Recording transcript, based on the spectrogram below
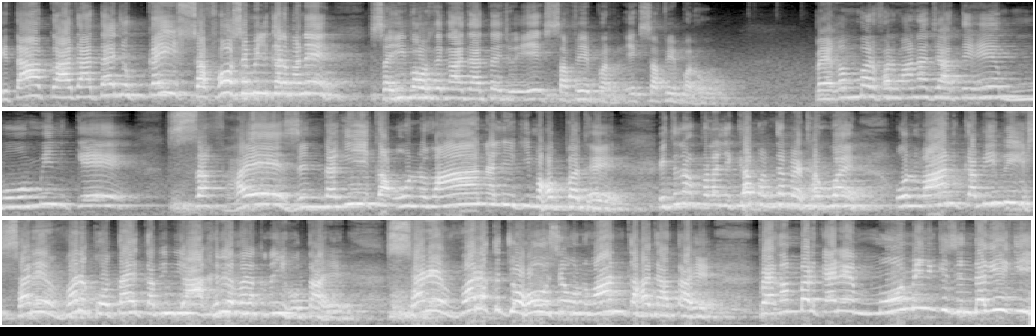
किताब कहा जाता है, जो कई सफ़ों से मिलकर बने सहीफा उसे कहा जाता है जो एक सफ़े पर, एक सफ़े पर हो। पैगंबर फरमाना चाहते हैं, मोमिन के सफ़े ज़िंदगी का उनवान अली की मोहब्बत है। इतना पढ़ा लिखा बंदा बैठा हुआ है, उनवान कभी भी सरे वर्क होता है, कभी भी आखिरी वर्क नहीं होता है। सरे वर्क जो हो उसे उनवान कहा जाता है। पैगंबर कह रहे हैं, मोमिन की ज़िंदगी की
